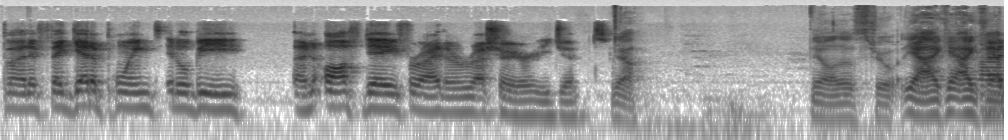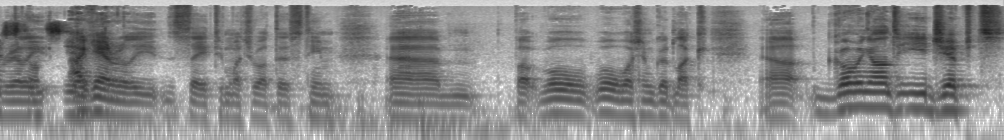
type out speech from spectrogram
But if they get a point, it'll be an off day for either Russia or Egypt. Yeah. No, that's true. Yeah, I can't. I I can't just really. I can't really say too much about this team. Um, but we'll we'll wish him good luck. Uh, going on to Egypt,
